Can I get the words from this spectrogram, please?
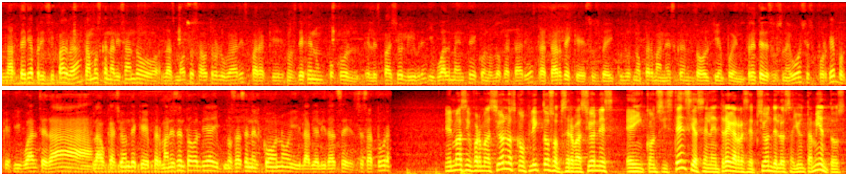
la, arteria principal, ¿verdad? Estamos canalizando las motos a otros lugares para que nos dejen un poco el, espacio libre. Igualmente con los locatarios, tratar de que sus vehículos no permanezcan todo el tiempo en frente de sus negocios. ¿Por qué? Porque igual se da la ocasión de que permanecen todo el día y nos hacen el cono y la vialidad se, se satura. En más información, los conflictos, observaciones e inconsistencias en la entrega-recepción de los ayuntamientos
